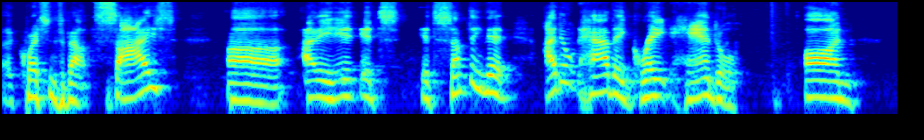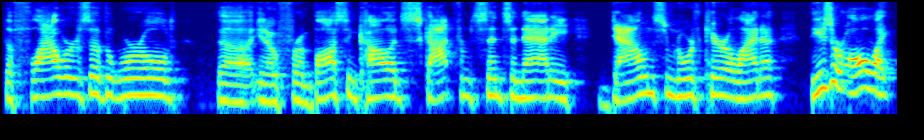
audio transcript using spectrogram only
a questions about size. Uh, I mean, it, it's It's something that I don't have a great handle on the flowers of the world, the, you know, from Boston College, Scott from Cincinnati, Downs from North Carolina. These are all like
